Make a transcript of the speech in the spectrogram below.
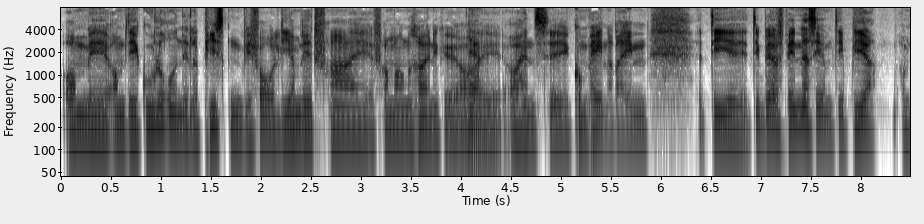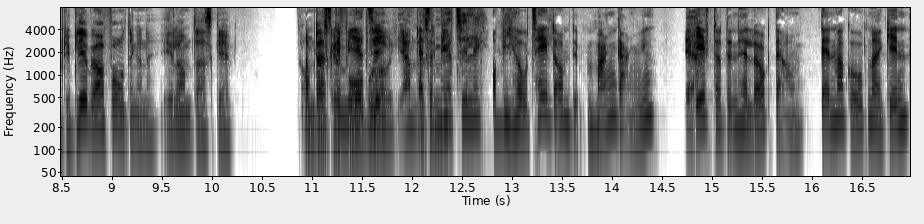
om, øh, om det er guleruden eller pisken, vi får lige om lidt fra, øh, fra Magnus Heunicke og, ja. øh, og hans øh, kompaner derinde. Det, øh, det bliver spændende at se, om det bliver, om det bliver ved opfordringerne, eller om der skal om, om der, der skal, skal mere til. Jamen, der altså, skal mere til, ikke? Og vi har jo talt om det mange gange, ja. efter den her lockdown. Danmark åbner igen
